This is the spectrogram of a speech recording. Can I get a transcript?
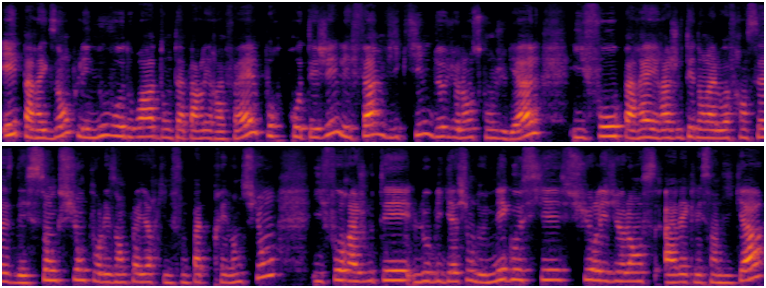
et, par exemple, les nouveaux droits dont a parlé Raphaël pour protéger les femmes victimes de violences conjugales. Il faut, pareil, rajouter dans la loi française des sanctions pour les employeurs qui ne font pas de prévention. Il faut rajouter l'obligation de négocier sur les violences avec les syndicats,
